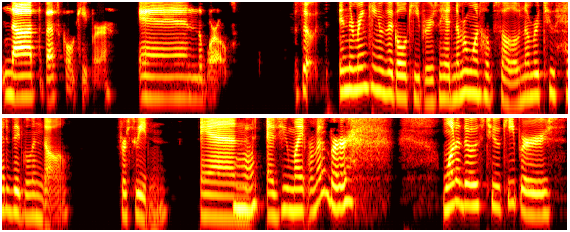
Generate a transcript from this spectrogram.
not the best goalkeeper in the world. So in the ranking of the goalkeepers, they had number one Hope Solo, number two Hedvig Lindahl for Sweden, and Mhm. as you might remember, one of those two keepers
